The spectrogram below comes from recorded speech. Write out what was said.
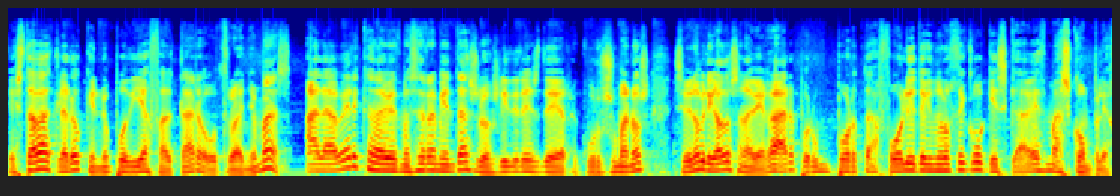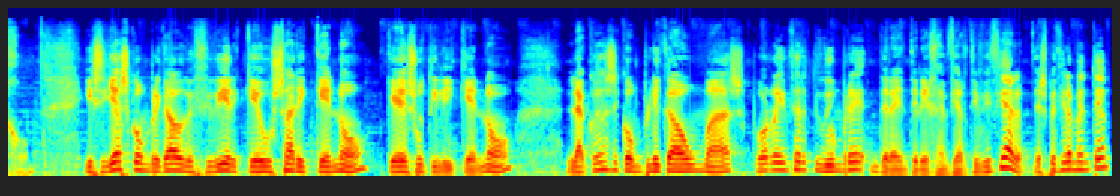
estaba claro que no podía faltar otro año más. Al haber cada vez más herramientas, los líderes de recursos humanos se ven obligados a navegar por un portafolio tecnológico que es cada vez más complejo. Y si ya es complicado decidir qué usar y qué no, qué es útil y qué no, la cosa se complica aún más por la incertidumbre de la inteligencia artificial, especialmente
